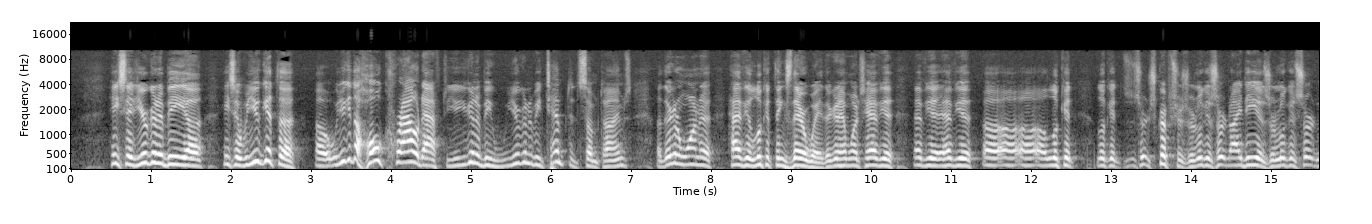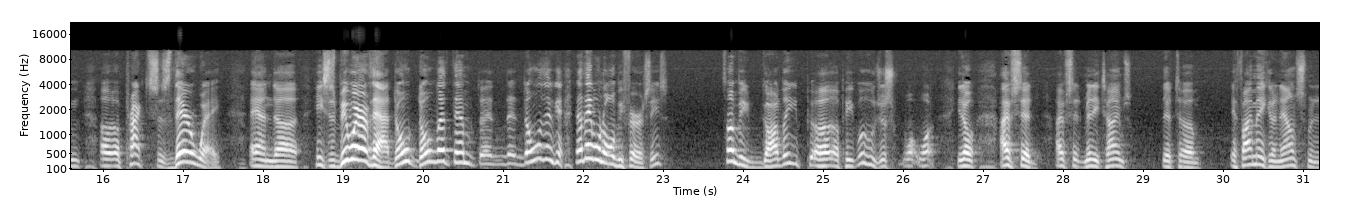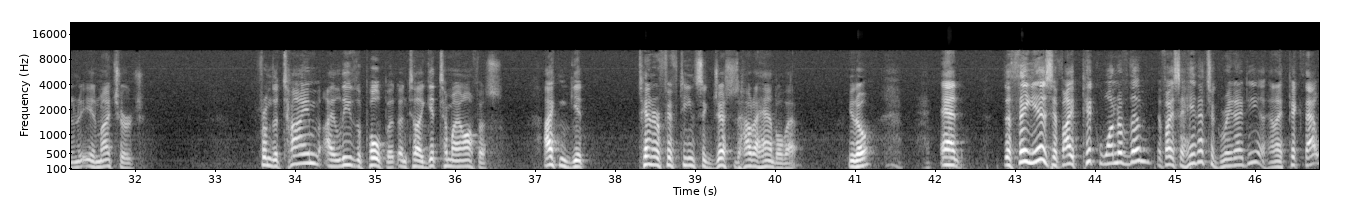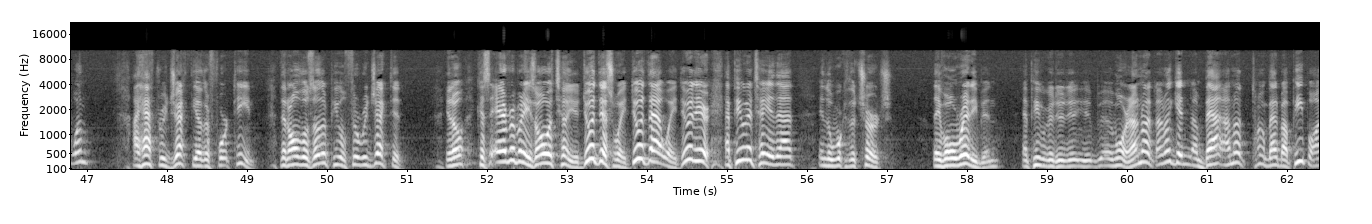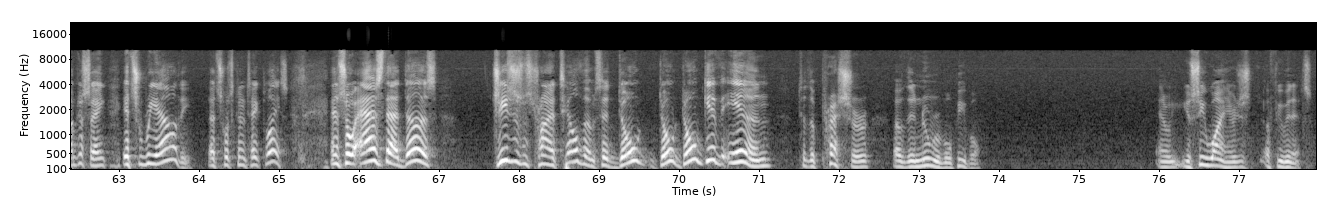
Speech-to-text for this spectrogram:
He said, you're going to be, uh, he said, when you get the, uh, when you get the whole crowd after you, you're going to be, you're going to be tempted sometimes. Uh, they're going to want to have you look at things their way. They're going to want to have you, have you, have you uh, uh, uh, look at, look at certain scriptures or look at certain ideas or look at certain practices their way. And uh, he says, beware of that. Don't, don't let them, don't let them get, now they won't all be Pharisees. Some be godly uh, people who just want, want, you know, I've said, I've said many times that um, if I make an announcement in, in my church, from the time I leave the pulpit until I get to my office, I can get 10 or 15 suggestions how to handle that. You know? And the thing is, if I pick one of them, if I say, hey, that's a great idea, and I pick that one, I have to reject the other 14. Then all those other people feel rejected. You know, because everybody is always telling you, do it this way, do it that way, do it here. And people are going to tell you that in the work of the church. They've already been, and people are going to do more. And I'm not, I'm not getting I'm bad, I'm not talking bad about people. I'm just saying it's reality. That's what's going to take place. And so as that does, Jesus was trying to tell them, said, don't, don't, don't give in to the pressure of the innumerable people. And you'll see why here in just a few minutes.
